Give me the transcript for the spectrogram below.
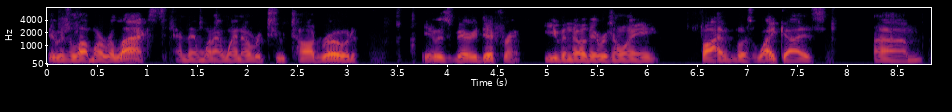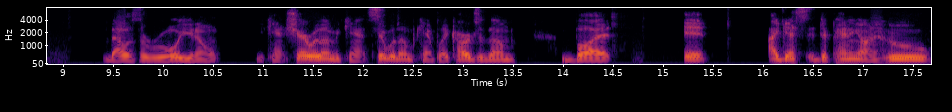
it was a lot more relaxed. And then when I went over to Todd Road, it was very different. Even though there was only five of us white guys, um, that was the rule. You don't, you can't share with them, you can't sit with them, can't play cards with them. But it, I guess, depending on who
